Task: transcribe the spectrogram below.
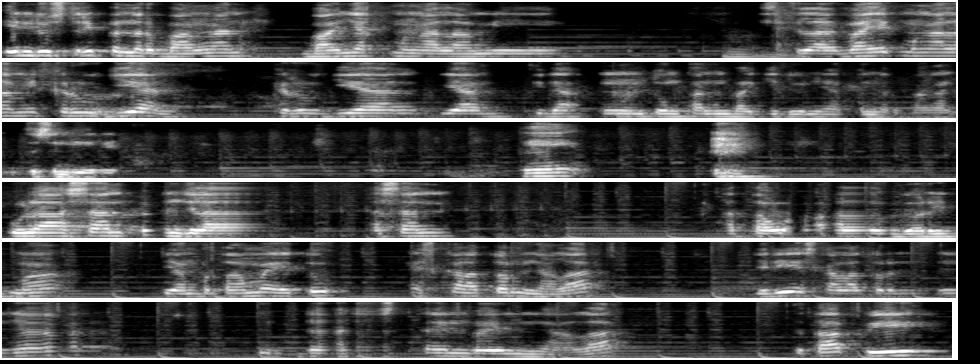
industri penerbangan banyak mengalami istilah banyak mengalami kerugian kerugian yang tidak menguntungkan bagi dunia penerbangan itu sendiri. Ini ulasan penjelasan atau algoritma yang pertama yaitu eskalator menyala. Jadi eskalatornya sudah standby menyala, tetapi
